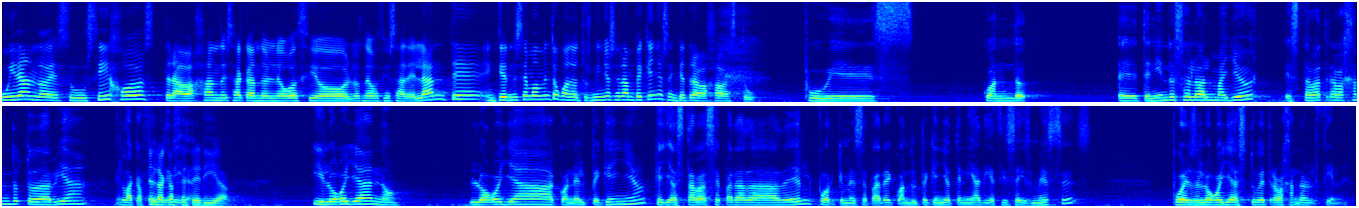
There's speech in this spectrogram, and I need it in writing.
Cuidando de sus hijos, trabajando y sacando el negocio, los negocios adelante. ¿En, qué, en ese momento, cuando tus niños eran pequeños, ¿en qué trabajabas tú? Pues cuando, eh, teniendo solo al mayor, estaba trabajando todavía en la En cafetería. la cafetería. Y luego ya no. Luego ya con el pequeño, que ya estaba separada de él, porque me separé cuando el pequeño tenía 16 meses, pues luego ya estuve trabajando en el cine.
